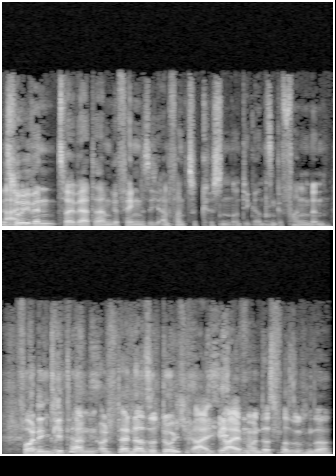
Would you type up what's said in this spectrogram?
Das ist so Nein. wie wenn zwei Wärter im Gefängnis sich anfangen zu küssen und die ganzen Gefangenen. vor den Gittern und dann da so durchgreifen und das versuchen so.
